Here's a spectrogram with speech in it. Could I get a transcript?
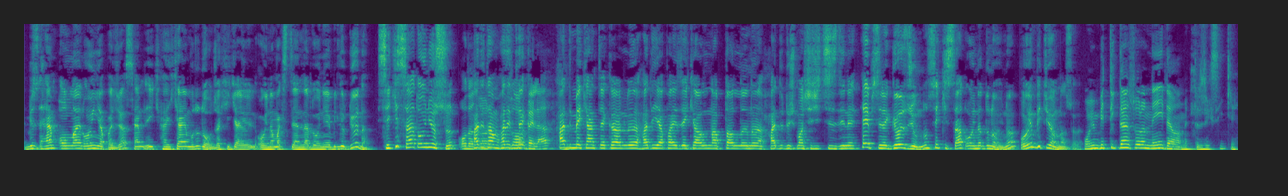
biz hem online oyun yapacağız hem de hik- hikaye modu da olacak. Hikaye oynamak isteyenler de oynayabilir diyor da. 8 saat oynuyorsun. O da hadi zor, tamam hadi zor tek bela. hadi mekan tekrarlığı, hadi yapay zekalının aptallığını, hadi düşman çeşitsizliğini hepsine göz yumdun. 8 saat oynadın oyunu. Oyun bitiyor ondan sonra. Oyun bittikten sonra neyi devam ettireceksin ki?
